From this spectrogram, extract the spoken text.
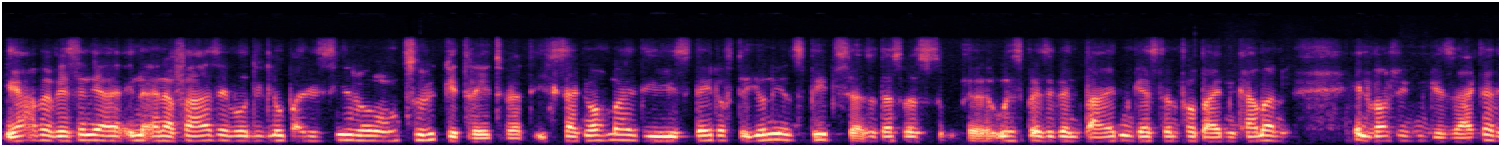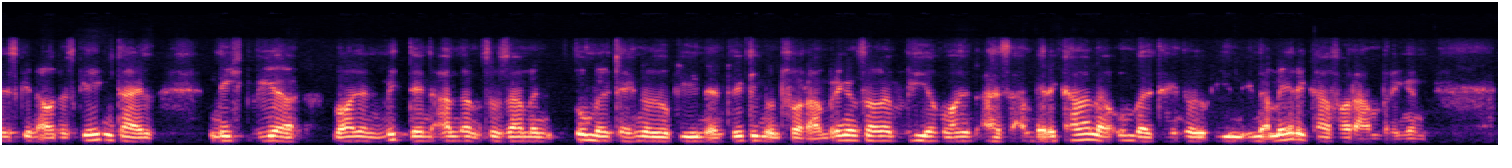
Ja, aber wir sind ja in einer Phase, wo die Globalisierung zurückgedreht wird. Ich sage nochmal, die State of the Union Speech, also das, was äh, US-Präsident Biden gestern vor beiden Kammern in Washington gesagt hat, ist genau das Gegenteil. Nicht wir wollen mit den anderen zusammen Umwelttechnologien entwickeln und voranbringen, sondern wir wollen als Amerikaner Umwelttechnologien in Amerika voranbringen.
